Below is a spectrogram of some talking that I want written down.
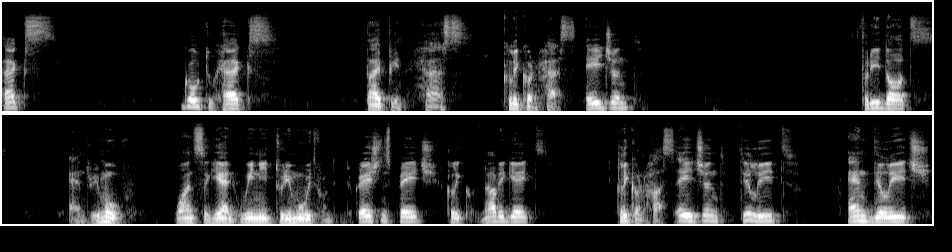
X, go to HACS, type in HASS, click on HASS.Agent, three dots, and remove. Once again, we need to remove it from the integrations page, click on navigate, click on HASS.Agent, delete, and delete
